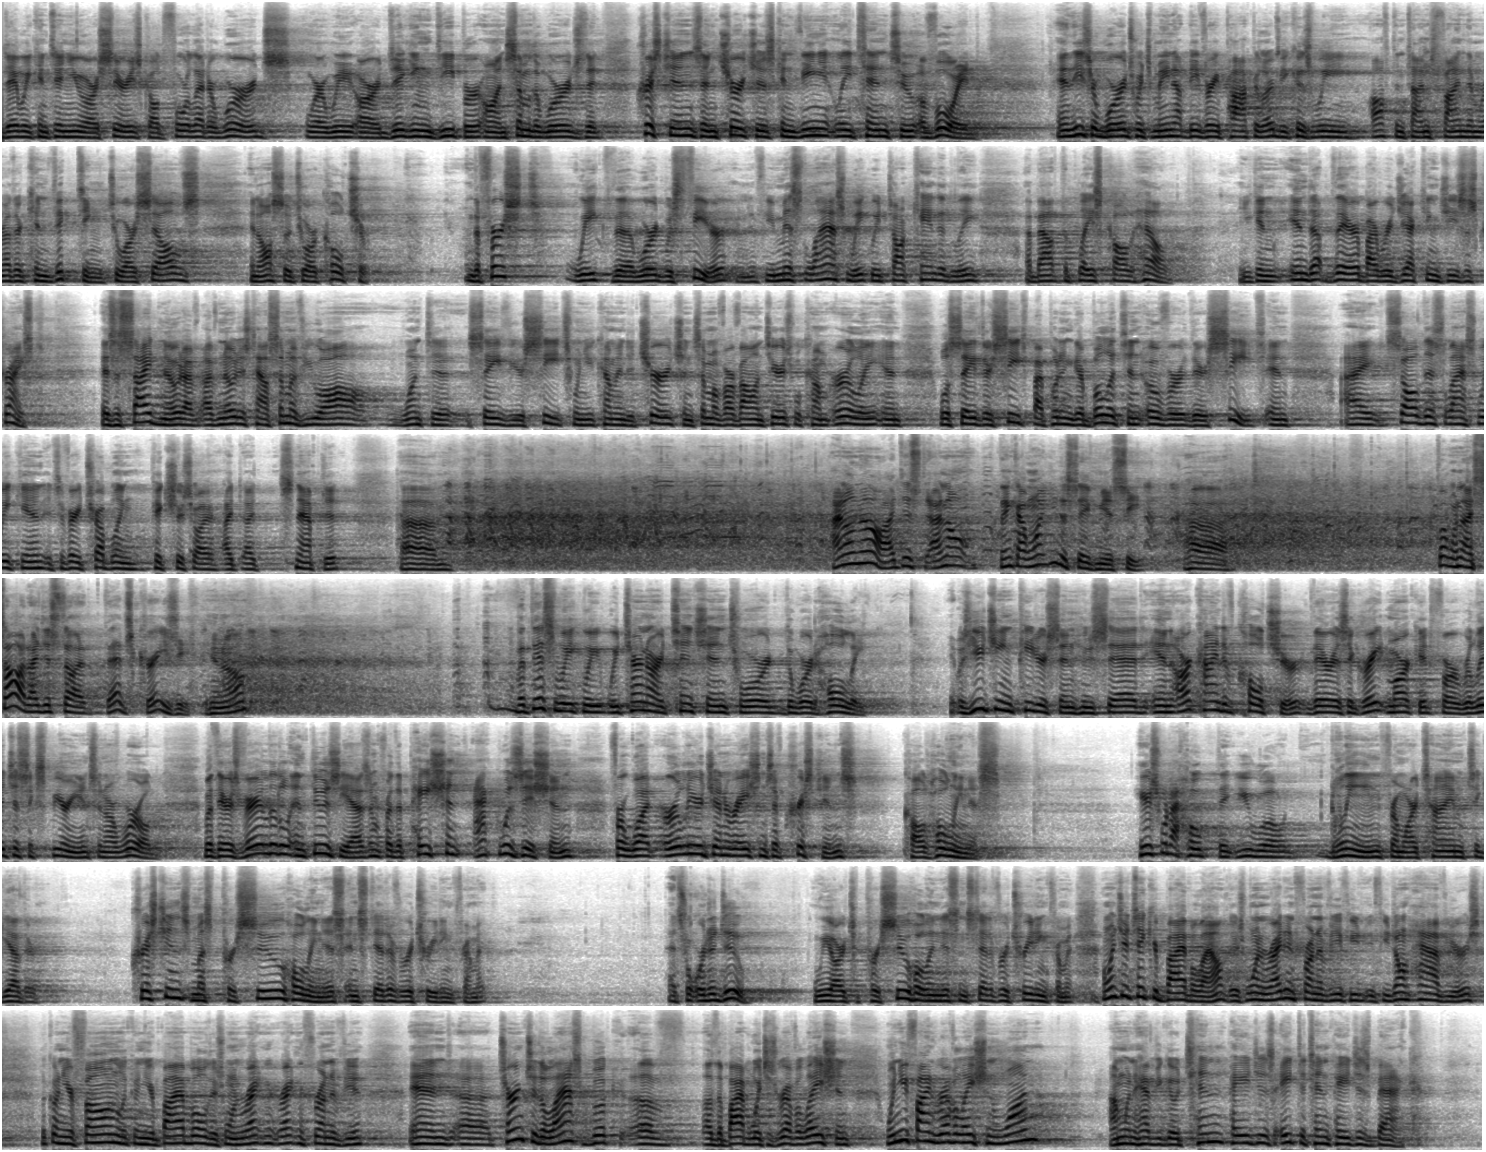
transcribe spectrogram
Today, we continue our series called Four Letter Words, where we are digging deeper on some of the words that Christians and churches conveniently tend to avoid. And these are words which may not be very popular because we oftentimes find them rather convicting to ourselves and also to our culture. In the first week, the word was fear. And if you missed last week, we talked candidly about the place called hell. You can end up there by rejecting Jesus Christ. As a side note, I've, I've, noticed how some of you all want to save your seats when you come into church, and some of our volunteers will come early and will save their seats by putting their bulletin over their seat. And I saw this last weekend. It's a very troubling picture, so I, I, I snapped it. Um, I don't know. I just, I don't think I want you to save me a seat. Uh, but when I saw it, I just thought, that's crazy, you know? but this week, we, we turn our attention toward the word holy. It was Eugene Peterson who said, In our kind of culture, there is a great market for religious experience in our world, but there's very little enthusiasm for the patient acquisition for what earlier generations of Christians called holiness. Here's what I hope that you will glean from our time together Christians must pursue holiness instead of retreating from it. That's what we're to do. We are to pursue holiness instead of retreating from it. I want you to take your Bible out. There's one right in front of you. If you, if you don't have yours, look on your phone, look on your Bible. There's one right in, right in front of you. And uh, turn to the last book of, of the Bible, which is Revelation. When you find Revelation 1, I'm going to have you go 10 pages, 8 to 10 pages back,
